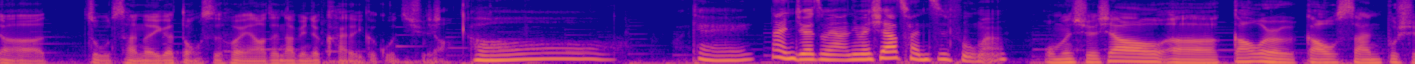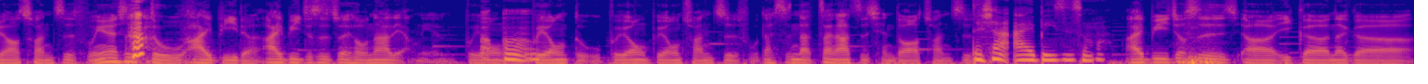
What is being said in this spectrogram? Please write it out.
呃组成了一个董事会，然后在那边就开了一个国际学校。哦，OK，那你觉得怎么样？你们需要穿制服吗？我们学校呃高二、高三不需要穿制服，因为是读 IB 的，IB 就是最后那两年不用、嗯不用读，不用不用穿制服，但是那在那之前都要穿制服等一。下，IB 是什么？IB 就是呃一个那个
